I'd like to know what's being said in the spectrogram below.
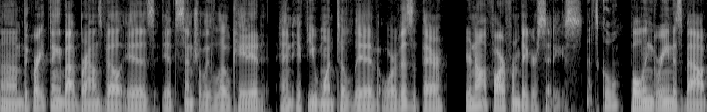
Um, the great thing about Brownsville is it's centrally located, and if you want to live or visit there, you're not far from bigger cities. That's cool. Bowling Green is about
